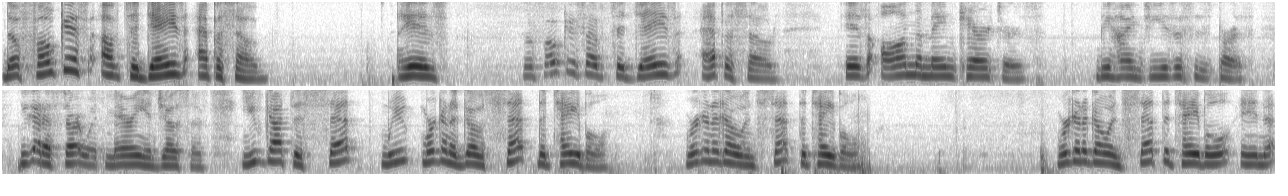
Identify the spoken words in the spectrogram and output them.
the focus of today's episode is the focus of today's episode is on the main characters behind Jesus' birth. You got to start with Mary and Joseph. You've got to set, we, we're going to go set the table. We're going to go and set the table. We're going to go and set the table in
